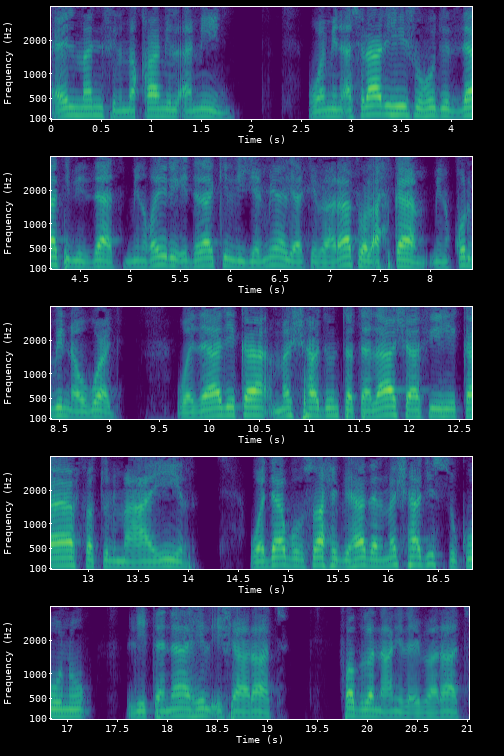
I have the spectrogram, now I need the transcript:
علما في المقام الأمين. ومن أسراره شهود الذات بالذات من غير إدراك لجميع الاعتبارات والأحكام من قرب أو بعد. وذلك مشهد تتلاشى فيه كافة المعايير. ودأب صاحب هذا المشهد السكون لتناهي الإشارات. فضلا عن العبارات.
